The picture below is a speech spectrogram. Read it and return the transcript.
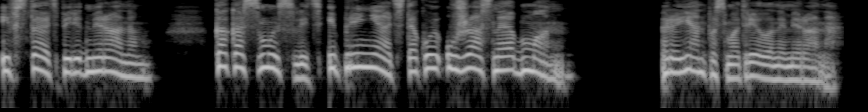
и встать перед Мираном? Как осмыслить и принять такой ужасный обман? Райан посмотрела на Мирана.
